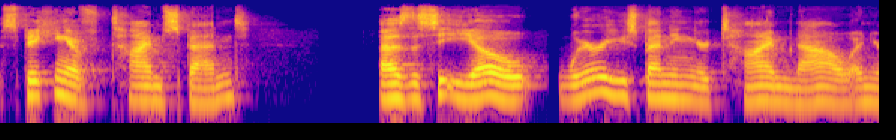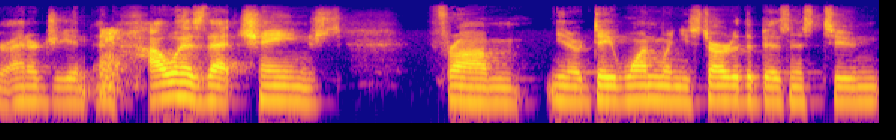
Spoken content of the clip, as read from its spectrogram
Speaking of time spent, as the CEO, where are you spending your time now and your energy, and, and how has that changed from you know day one when you started the business to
